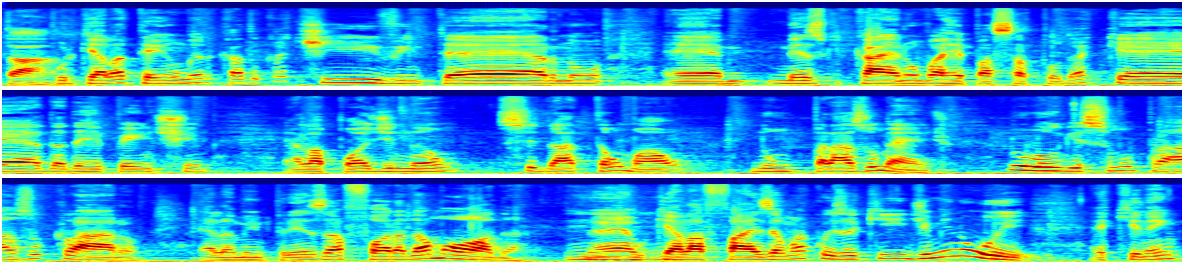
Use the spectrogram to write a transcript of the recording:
Tá. Porque ela tem um mercado cativo, interno, é, mesmo que caia, não vai repassar toda a queda, de repente ela pode não se dar tão mal num prazo médio. No longuíssimo prazo, claro, ela é uma empresa fora da moda. Uhum. Né? O que ela faz é uma coisa que diminui. É que nem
